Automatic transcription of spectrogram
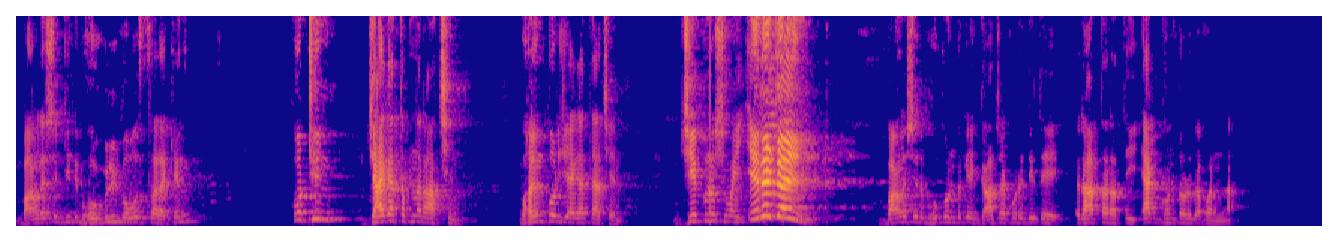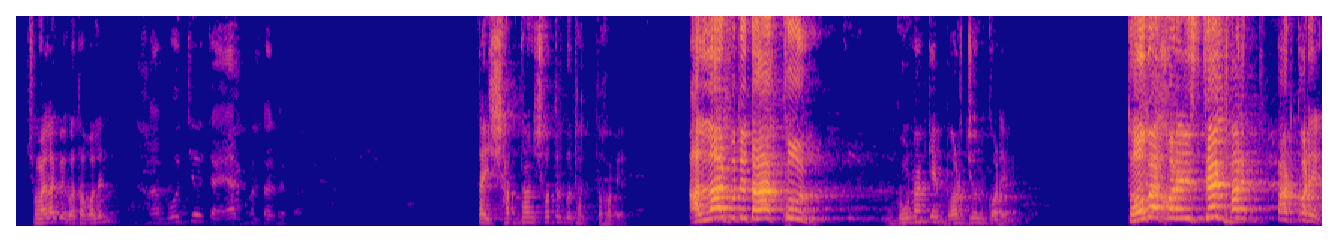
বাংলাদেশের যদি ভৌগোলিক অবস্থা রাখেন কঠিন জায়গাতে আপনারা আছেন ভয়ঙ্কর জায়গাতে আছেন যে কোনো সময় এনি টাইম বাংলাদেশের ভূখণ্ডকে গাজা করে দিতে রাতারাতি এক ঘণ্টার ব্যাপার না। সময় লাগবে কথা বলেন? হ্যাঁ, তাই সাবধান সতর্ক থাকতে হবে। আল্লাহর প্রতি তাকুল গুনাহকে বর্জন করেন। তওবা করেন ইস্তেগফার পাঠ করেন।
